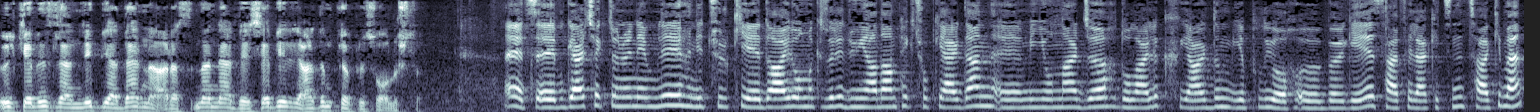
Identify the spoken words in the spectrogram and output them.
Ülkemizle Libya Derna arasında neredeyse bir yardım köprüsü oluştu. Evet, e, bu gerçekten önemli. Hani Türkiye dahil olmak üzere dünyadan pek çok yerden e, milyonlarca dolarlık yardım yapılıyor e, bölgeye sel felaketini takiben.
